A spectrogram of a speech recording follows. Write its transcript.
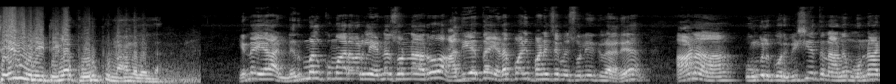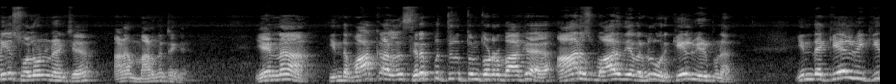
செய்தி வெளியிட்டீங்களா பொறுப்பு நாங்கள் இல்லை என்னய்யா நிர்மல் குமார் அவர்கள் என்ன சொன்னாரோ அதே தான் எடப்பாடி பழனிசாமி சொல்லியிருக்கிறாரு. ஆனால் உங்களுக்கு ஒரு விஷயத்தை நான் முன்னாடியே சொல்லணும்னு நினச்சேன். ஆனால் மறந்துட்டேங்க. ஏன்னா இந்த வாக்காளர் சிறப்பு திருத்தம் தொடர்பாக ஆர் எஸ் பாரதி அவர்கள் ஒரு கேள்வி எழுப்பினார். இந்த கேள்விக்கு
